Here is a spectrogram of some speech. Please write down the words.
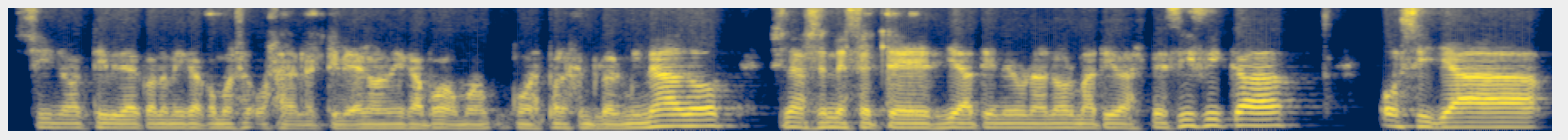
si no actividad económica, como, o sea, la actividad económica como, como es por ejemplo el minado, si las NFTs ya tienen una normativa específica, o si ya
